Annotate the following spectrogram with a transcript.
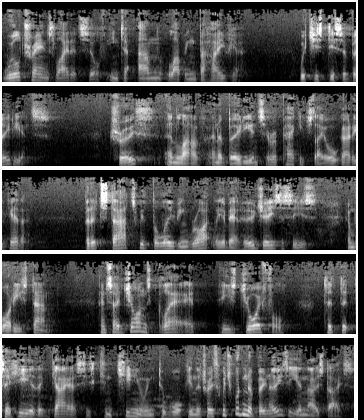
will translate itself into unloving behaviour, which is disobedience. Truth and love and obedience are a package. They all go together. But it starts with believing rightly about who Jesus is and what he's done. And so John's glad, he's joyful to, to, to, hear that Gaius is continuing to walk in the truth, which wouldn't have been easy in those days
